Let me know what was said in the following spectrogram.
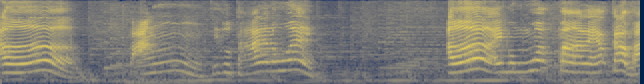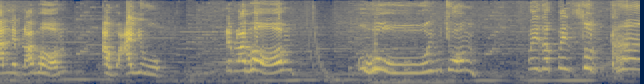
เออ ปังที่สุดท้ายแล้วนะเว้ย เออ ไอ้มุงม่วงมาแล้ว9,000เรียบร้อยผม เอาไว้อยู่ เรียบร้อยผม โอ้โหผู้ชมไปจะเป็นสุดท้า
